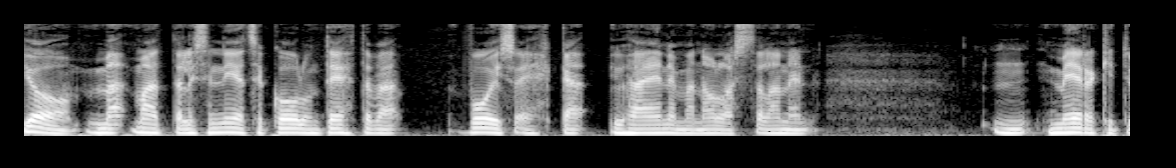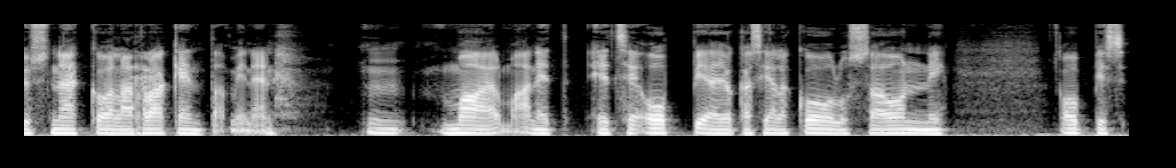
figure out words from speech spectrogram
Joo, mä, mä ajattelisin niin, että se koulun tehtävä voisi ehkä yhä enemmän olla sellainen mm, merkitysnäköalan rakentaminen mm, maailmaan, että, että se oppija, joka siellä koulussa on, niin oppisi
